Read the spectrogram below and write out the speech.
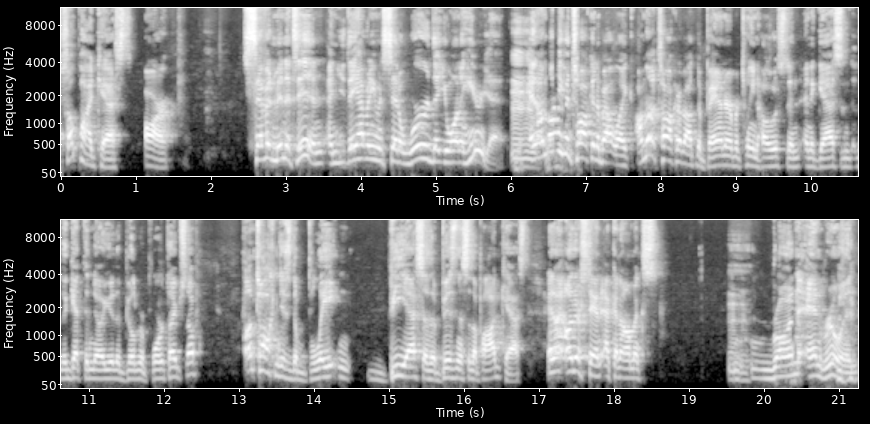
some podcasts are seven minutes in and you, they haven't even said a word that you want to hear yet. Mhm. And I'm not even talking about like I'm not talking about the banner between host and, and a guest and the get to know you, the build rapport type stuff. I'm talking just the blatant BS of the business of the podcast. And I understand economics Mhm. run and ruin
